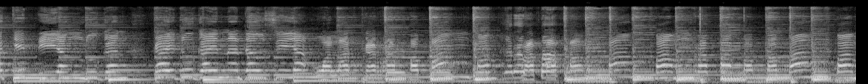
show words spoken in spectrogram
sakit yang dugan kai dugai na dau sia wala karapa pam pam rapa pam pam pam rapa pam pam pam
